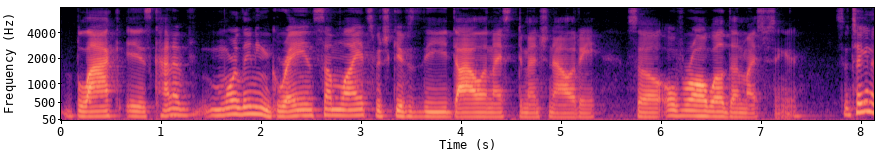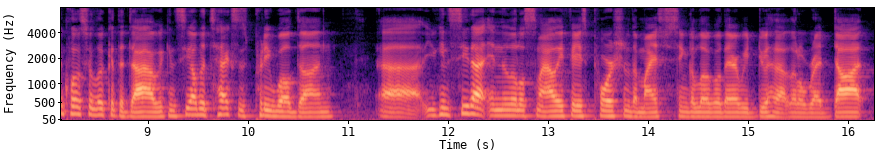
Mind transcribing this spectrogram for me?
Black is kind of more leaning gray in some lights, which gives the dial a nice dimensionality. So overall, well done, Meistersinger. So taking a closer look at the dial, we can see all the text is pretty well done. Uh, you can see that in the little smiley face portion of the Meistersinger logo there, we do have that little red dot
